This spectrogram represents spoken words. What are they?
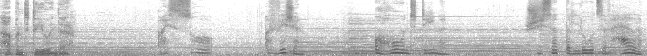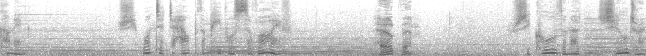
happened to you in there? I saw a vision. A horned demon. She said the lords of hell are coming. She wanted to help the people survive. Help them. She called them her children.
